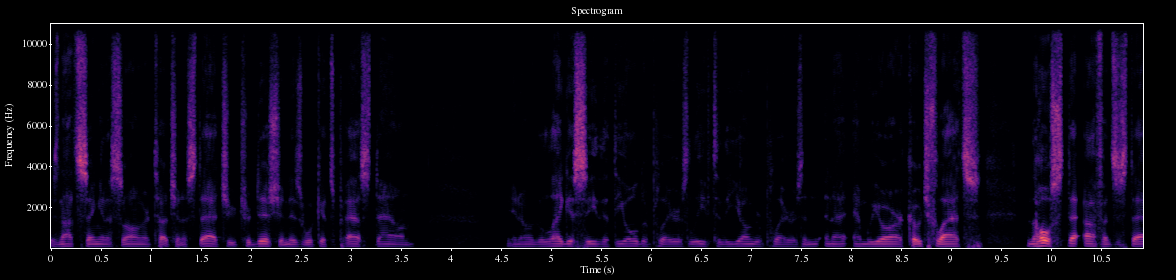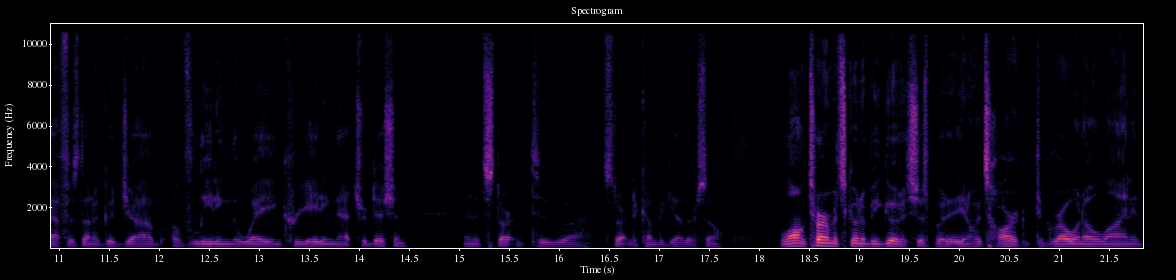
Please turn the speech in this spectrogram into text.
is not singing a song or touching a statue. Tradition is what gets passed down. You know, the legacy that the older players leave to the younger players. And, and, I, and we are. Coach Flats and the whole sta- offensive staff has done a good job of leading the way and creating that tradition. And it's starting to uh, it's starting to come together. So long term it's going to be good. It's just, but you know, it's hard to grow an O line and,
